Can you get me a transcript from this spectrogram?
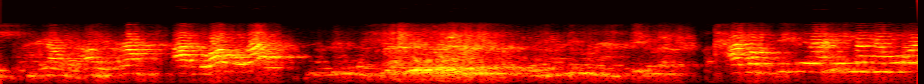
Ada orang, ada orang, ada orang. Ada orang yang mana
